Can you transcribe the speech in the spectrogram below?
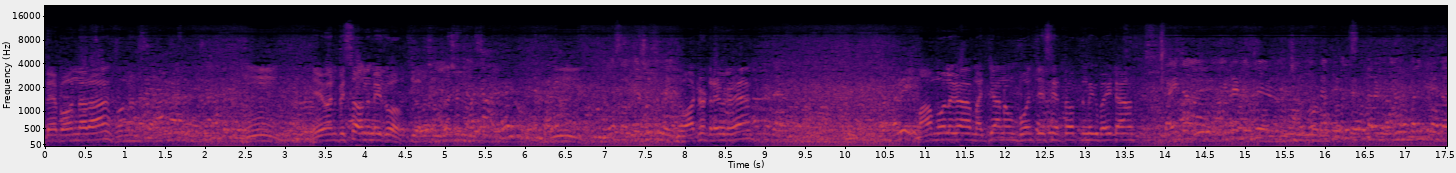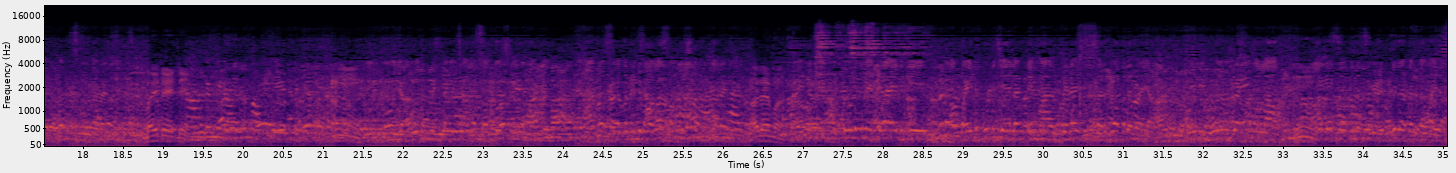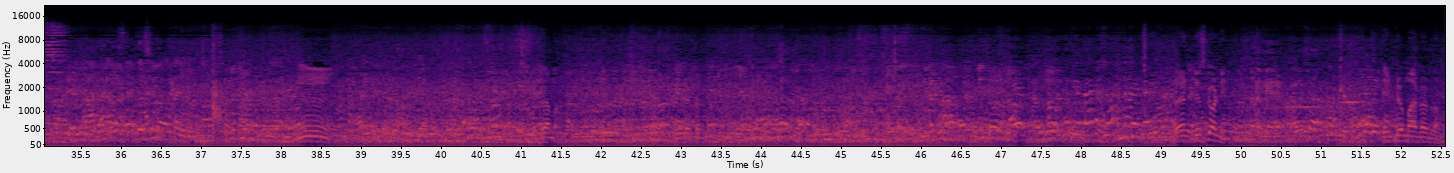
అంటే బాగున్నారా? ఏమనిపిస్తా మీకు? Auto driver? మామూలుగా మధ్యాహ్నం ఫోన్ చేసి ఎంత అవుతుంది మీకు బయట? బయట అయితే. అదే మరి. చేయాలంటే మా కిరాయికి సరిపోతలేదయ్యా. ఈ భూమి పైన వల్ల ఆటో సౌకర్యం పూర్తిగా తింటామయ్యా సంతోషంగా ఉన్నాయి. రండి. తీసుకోండి. తింటూ మాట్లాడదాం.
